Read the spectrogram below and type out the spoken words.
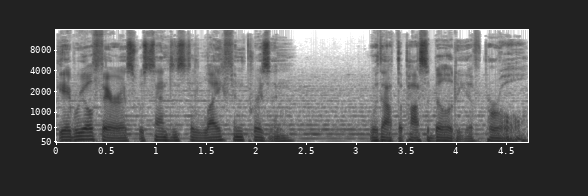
Gabriel Ferris was sentenced to life in prison without the possibility of parole.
